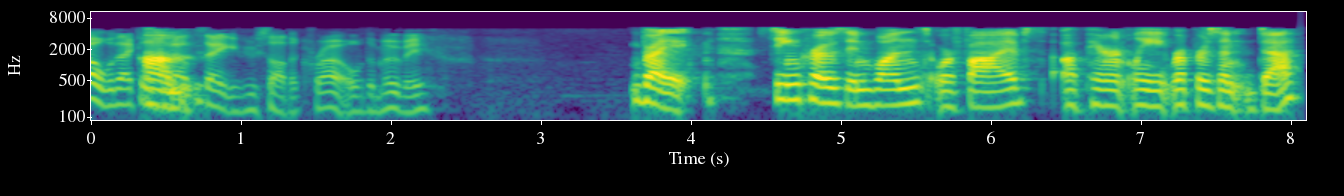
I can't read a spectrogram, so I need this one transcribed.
Oh, well, that goes Um, without saying if you saw The Crow, the movie. Right. Seeing crows in ones or fives apparently represent death.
